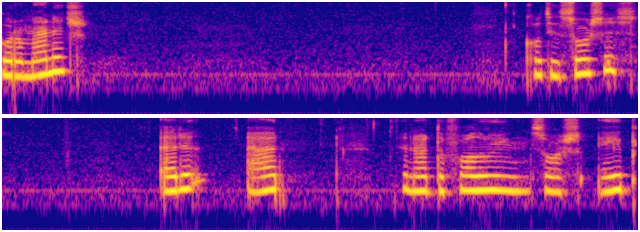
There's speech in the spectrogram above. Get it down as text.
Go to manage. Go to sources. Edit, add, and add the following source AP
